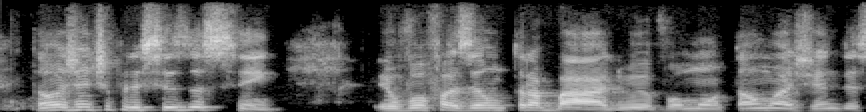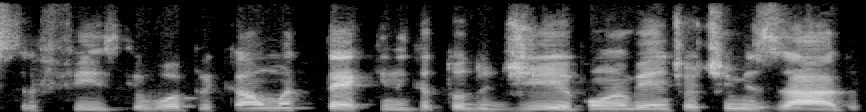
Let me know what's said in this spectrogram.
Então, a gente precisa, assim, eu vou fazer um trabalho, eu vou montar uma agenda extrafísica, eu vou aplicar uma técnica todo dia, com um ambiente otimizado,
